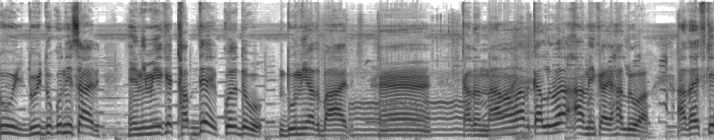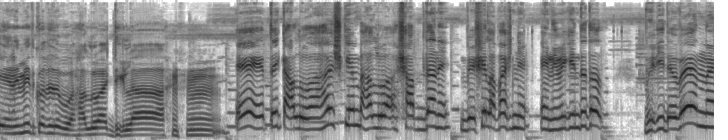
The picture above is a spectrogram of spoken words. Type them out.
দুই দুই দুকুনি চার। এনিমিকে ঠাপ দে করে দেবো। দুনিয়ার বাইর হ্যাঁ। কারণ নাম আমার কালুয়া আমি খাই হালুয়া। আর আজকে এনিমিট করে দেবো? হালুয়া ঢিলা। এ তুই কালো হাস কিংবা ভালো সাবধানে। বেশি লাফাস নে। এনিমি কিন্তু তো ভিড়ি দেবে এমনি।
